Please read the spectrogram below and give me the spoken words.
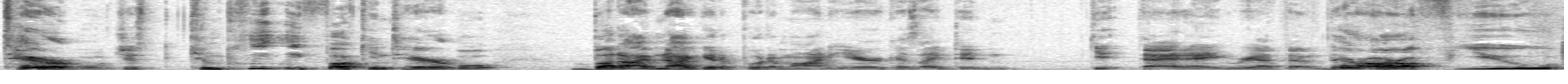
terrible, just completely fucking terrible, but I'm not going to put them on here because I didn't get that angry at them. There are a few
